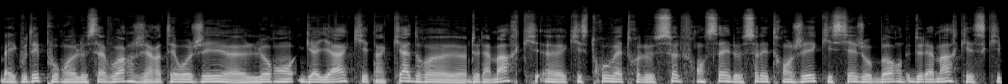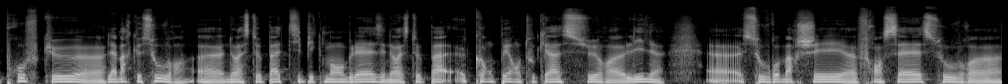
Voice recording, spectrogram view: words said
Bah écoutez, pour euh, le savoir, j'ai interrogé Laurent Gaïa, qui est un cadre de la marque, qui se trouve être le seul Français, le seul étranger qui siège au bord de la marque, et ce qui prouve que la marque s'ouvre, ne reste pas typiquement anglaise et ne reste pas campée en tout cas sur euh, s'ouvre au marché euh, français, s'ouvre euh,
